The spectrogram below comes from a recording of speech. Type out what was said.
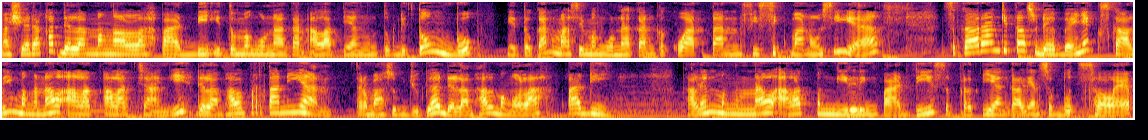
masyarakat dalam mengolah padi itu menggunakan alat yang untuk ditumbuk, gitu kan, masih menggunakan kekuatan fisik manusia, sekarang kita sudah banyak sekali mengenal alat-alat canggih dalam hal pertanian termasuk juga dalam hal mengolah padi. Kalian mengenal alat penggiling padi seperti yang kalian sebut slab.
